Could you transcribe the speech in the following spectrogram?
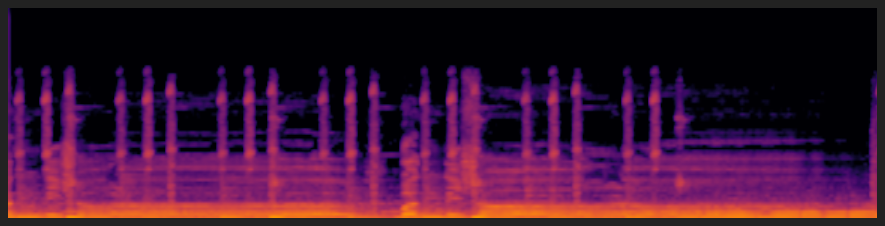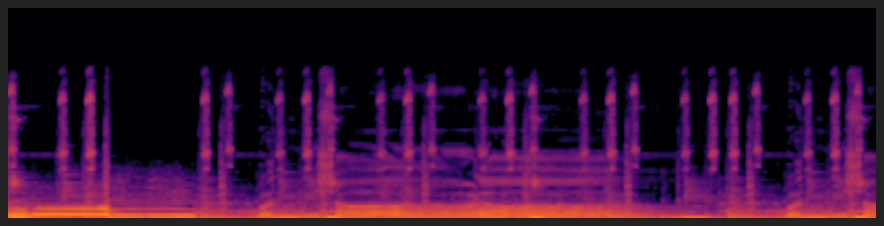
बंदिशाळा बंदिशाळा. बंदिशाळा बंदिशाळा.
